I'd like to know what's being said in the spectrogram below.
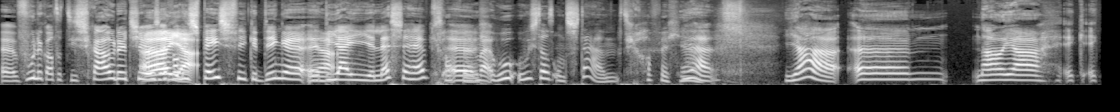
eh, voel ik altijd die schoudertjes Ah, en van ja. die specifieke dingen eh, Ja. die jij in je lessen hebt. Eh, maar hoe, hoe is dat ontstaan? Wat grappig, Ja, ja. Ja, ehm, nou ja, ik, ik,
